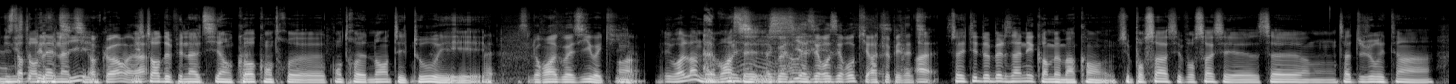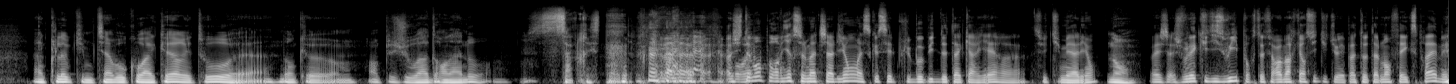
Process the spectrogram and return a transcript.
Une histoire, de penalty, encore. Voilà. histoire de penalty encore contre, euh, contre Nantes et tout. Et, Ouais. C'est Laurent Aguazi ouais, qui. Ouais. et voilà, mais bon, Aguazi. c'est, Aguazi à 0-0 qui rate le penalty. Ouais, ça a été de belles années quand même à Caen. C'est pour ça, c'est pour ça, c'est, ça, euh, ça a toujours été un, un club qui me tient beaucoup à cœur et tout. euh, donc, euh, en plus, je joue à Dornano. Sacré stade. Ah, justement, pour revenir sur le match à Lyon, est-ce que c'est le plus beau but de ta carrière, euh, celui que tu mets à Lyon? Non, Ouais, je, je voulais que tu dises oui pour te faire remarquer ensuite que tu l'avais pas totalement fait exprès, mais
